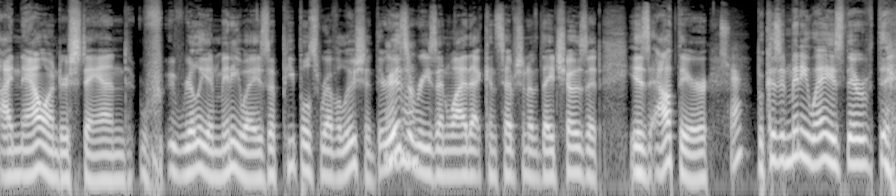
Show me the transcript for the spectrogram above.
I now understand, really, in many ways, a people's revolution. There mm-hmm. is a mm-hmm. reason why that conception of they chose it is out there. Sure. Because in many ways, they're, they're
